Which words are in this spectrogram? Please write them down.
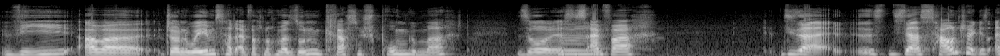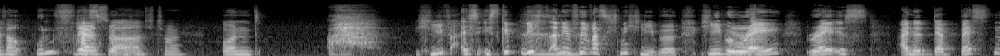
wie, aber John Williams hat einfach nochmal so einen krassen Sprung gemacht. So, es ist Mhm. einfach. Dieser, es- dieser Soundtrack ist einfach Der ist unfassbar. wirklich toll. Und ah, ich liebe, es, es gibt nichts an dem Film, was ich nicht liebe. Ich liebe Ja. Ray. Ray ist eine der besten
